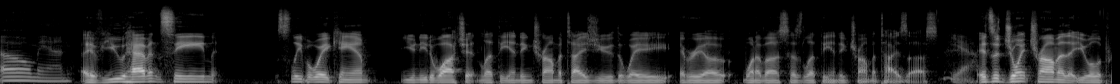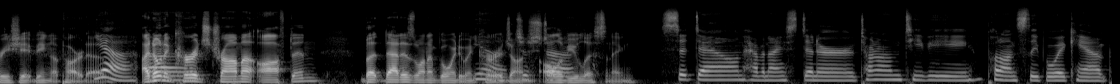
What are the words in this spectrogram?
oh, man. If you haven't seen Sleepaway Camp, you need to watch it and let the ending traumatize you the way every uh, one of us has let the ending traumatize us. Yeah. It's a joint trauma that you will appreciate being a part of. Yeah, I don't uh, encourage trauma often, but that is what I'm going to encourage on just, all uh, of you listening. sit down, have a nice dinner, turn on TV, put on Sleepaway Camp,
